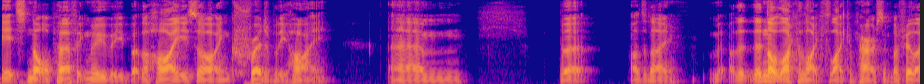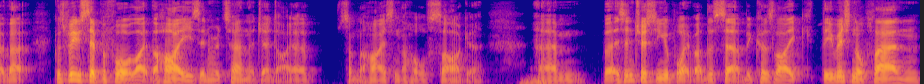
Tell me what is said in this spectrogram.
it's not a perfect movie, but the highs are incredibly high. Um, but I don't know they're not like a like for like comparison, but I feel like that because we've said before, like the highs in Return of the Jedi are some of the highs in the whole saga. Um, but it's interesting your point about the setup because like the original plan,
